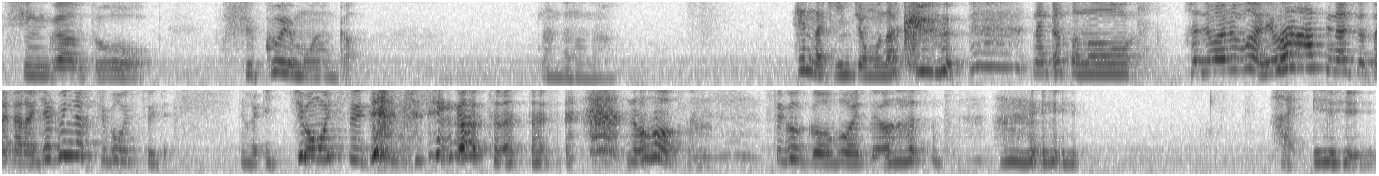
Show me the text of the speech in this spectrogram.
シングアウトをすっごいもうなんかなんだろうな。変な緊張もなく。なんかその始まる前にわーってなっちゃったから逆になんかすごい落ち着いて。なんか一番落ち着いてやったシングアウトだったのをすごく覚えてます。はい。はい。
